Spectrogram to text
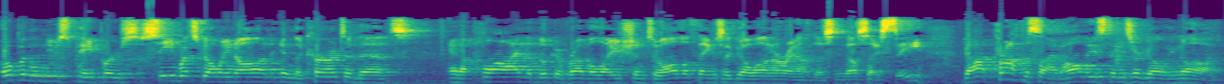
open the newspapers, see what's going on in the current events, and apply the book of Revelation to all the things that go on around us. And they'll say, See, God prophesied all these things are going on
